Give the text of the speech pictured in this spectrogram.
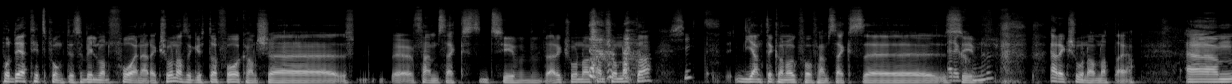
på det tidspunktet så vil man få en ereksjon. Altså Gutter får kanskje eh, fem, seks, syv ereksjoner kanskje om natta. Shit. Jenter kan òg få fem, seks, eh, syv Ereksjoner? ereksjoner om natta. ja um,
